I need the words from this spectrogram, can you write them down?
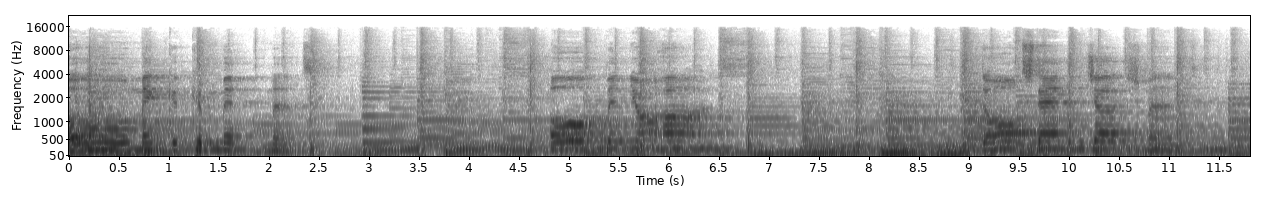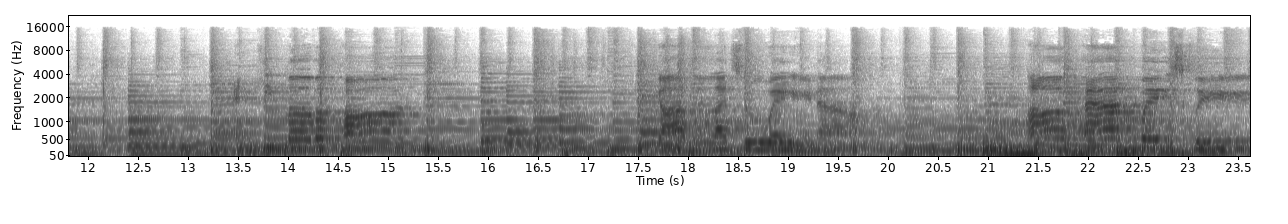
Oh, make a commitment. Open your heart. Don't stand in judgment. And keep love apart. God lights the way now. Our pathway's clear.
